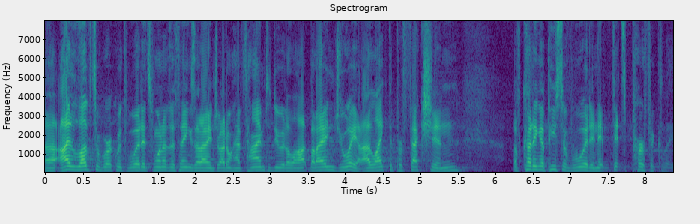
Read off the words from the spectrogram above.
Uh, I love to work with wood. It's one of the things that I enjoy. I don't have time to do it a lot, but I enjoy it. I like the perfection of cutting a piece of wood and it fits perfectly.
